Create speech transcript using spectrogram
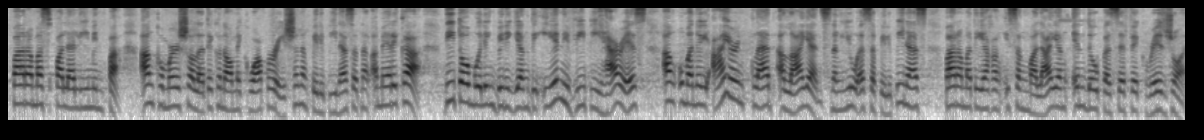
para mas palalimin pa ang commercial at economic cooperation ng Pilipinas at ng Amerika. Dito muling binigyang diin ni VP Harris ang umano'y ironclad alliance ng US sa Pilipinas para matiyak ang isang malayang Indo-Pacific region.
